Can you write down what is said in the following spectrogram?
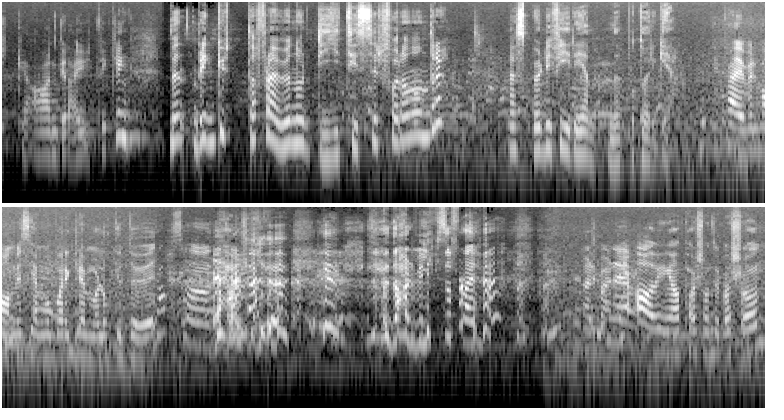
ikke er en grei utvikling. Men blir gutta flaue når de tisser foran andre? Jeg spør de fire jentene på torget. De pleier vel vanligvis hjemme å bare glemme å lukke døra, så da er de vel ikke så flaue. Er det avhengig av person til person.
